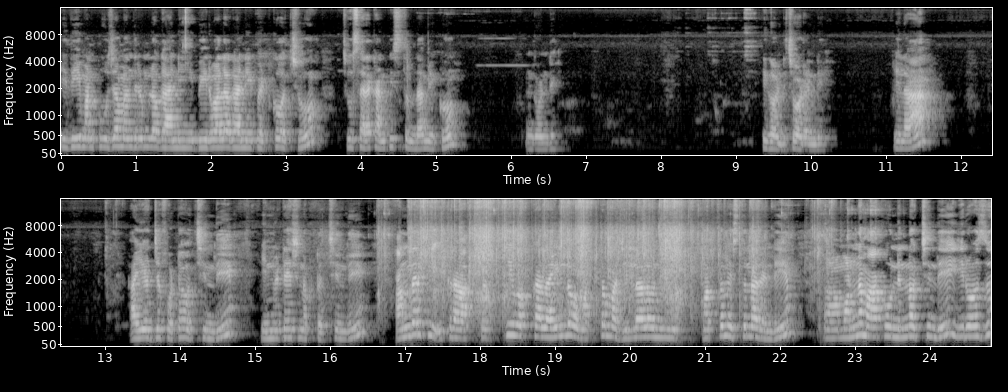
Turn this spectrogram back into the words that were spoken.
ఇది మన పూజా మందిరంలో కానీ బీరువాలో కానీ పెట్టుకోవచ్చు. చూసారా కనిపిస్తుందా మీకు? ఇదిగోండి. ఇదిగోండి చూడండి. ఇలా అయోధ్య ఫోటో వచ్చింది. ఇన్విటేషన్ ఒకటి వచ్చింది అందరికీ ఇక్కడ ప్రతి ఒక్క లైన్లో మొత్తం మా జిల్లాలోని మొత్తం ఇస్తున్నారండి. మొన్న మాకు నిన్న వచ్చింది ఈరోజు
